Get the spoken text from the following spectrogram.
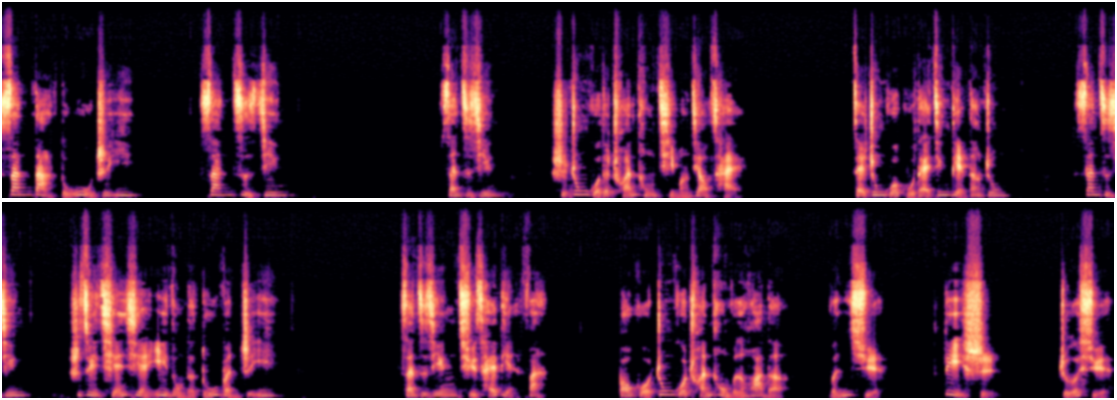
三大读物之一《三字经》。《三字经》是中国的传统启蒙教材，在中国古代经典当中，《三字经》是最浅显易懂的读本之一。《三字经》取材典范，包括中国传统文化的文学、历史、哲学、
